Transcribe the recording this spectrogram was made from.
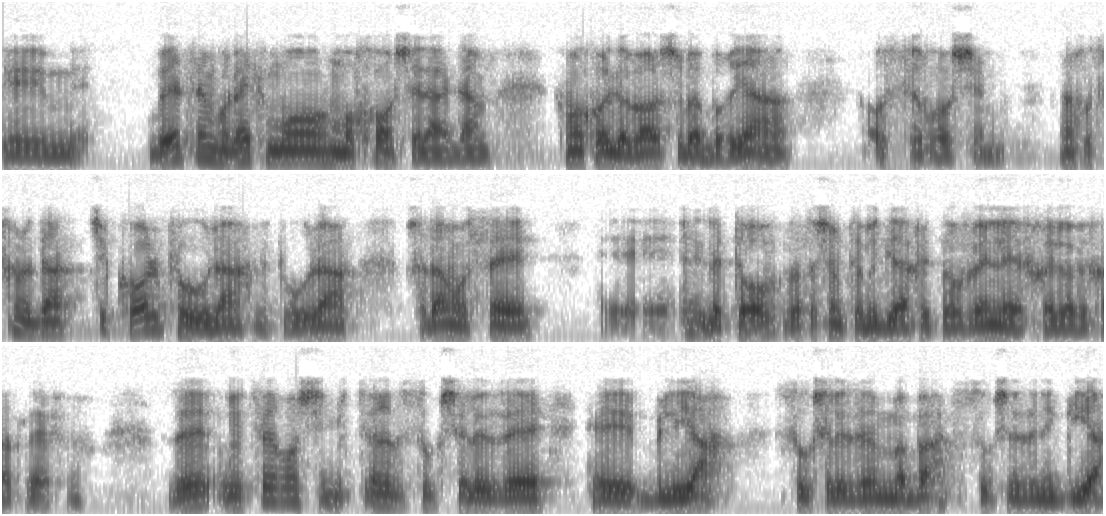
אמ, בעצם אולי כמו מוחו של האדם, כמו כל דבר שבבריאה עושה רושם. אנחנו צריכים לדעת שכל פעולה ופעולה שאדם עושה אין אה, לטוב, זאת השם תמיד רק לטוב ואין להפך, חלילה וחס להפך. זה יוצר רושם, יוצר איזה סוג של איזה אה, בלייה, סוג של איזה מבט, סוג של איזה נגיעה.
